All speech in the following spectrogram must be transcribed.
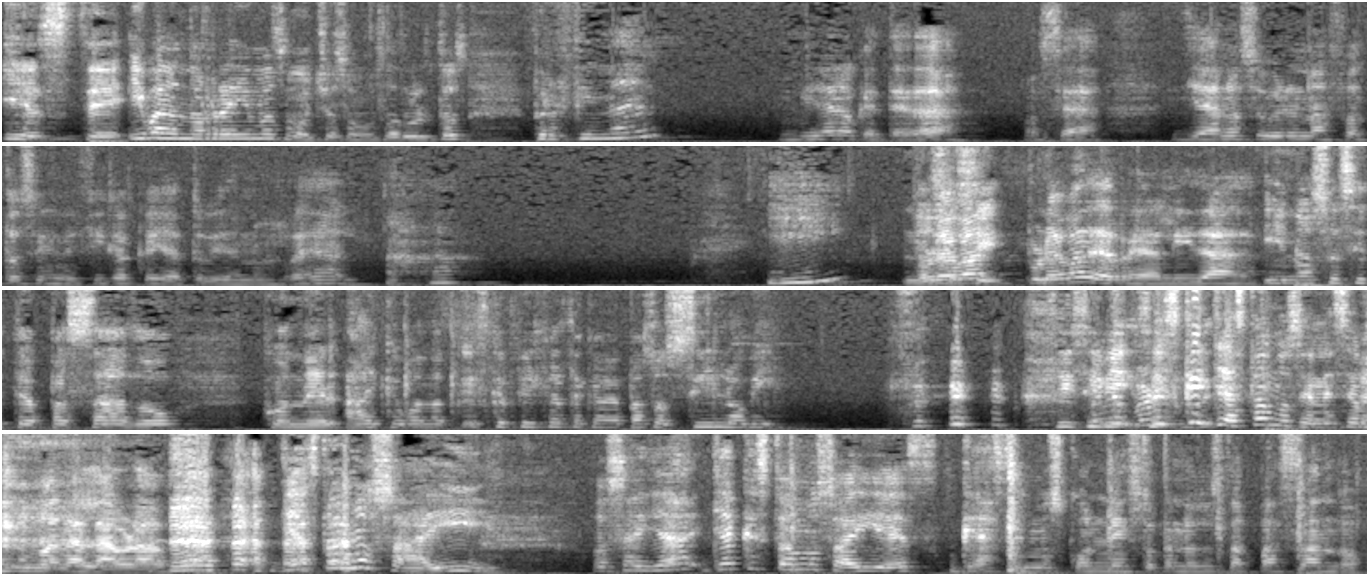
Y este, y bueno, nos reímos mucho, somos adultos, pero al final. Mira lo que te da. O sea, ya no subir una foto significa que ya tu vida no es real. Ajá. Y no prueba, prueba de realidad. Y no sé si te ha pasado con el, ay, qué bueno, es que fíjate que me pasó, sí lo vi. Sí, sí, pero es que ya estamos en ese mundo, Ana Laura. O sea, ya estamos ahí. O sea, ya, ya que estamos ahí es, ¿qué hacemos con esto que nos está pasando?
